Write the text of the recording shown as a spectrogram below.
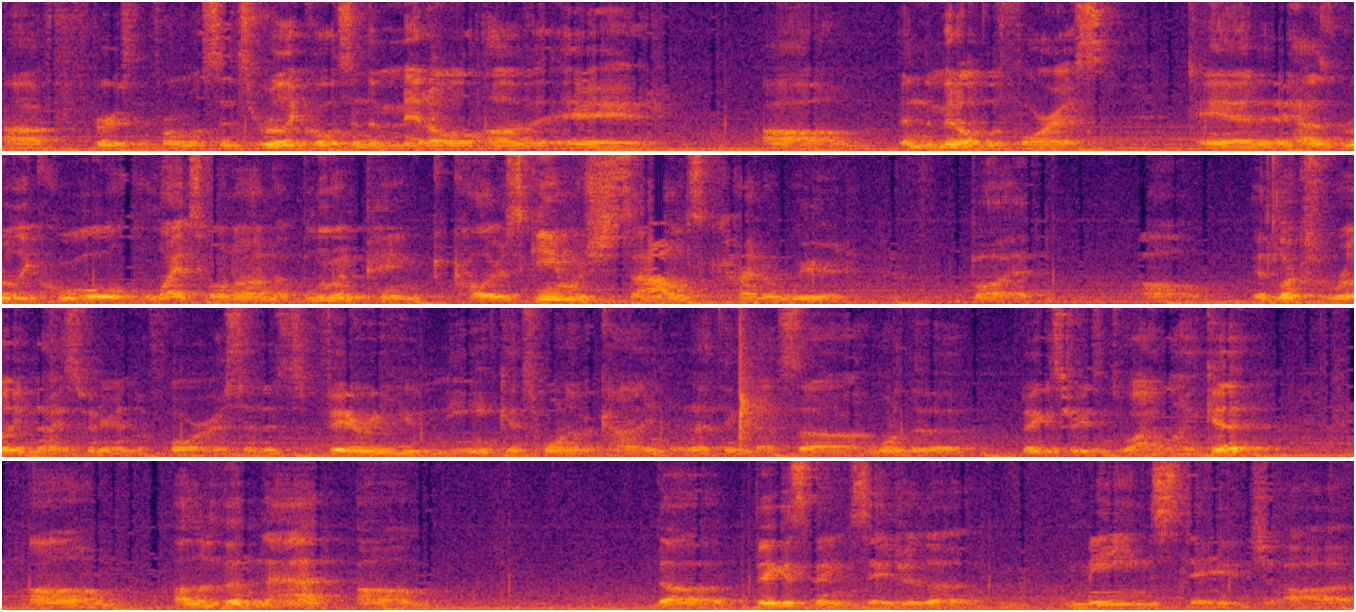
Uh, first and foremost, it's really cool. It's in the middle of a um, in the middle of the forest, and it has really cool lights going on. A blue and pink color scheme, which sounds kind of weird, but um, it looks really nice when you're in the forest, and it's very unique. It's one of a kind, and I think that's uh, one of the biggest reasons why I like it. Um, other than that, um, the biggest main stage or the main stage, uh,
